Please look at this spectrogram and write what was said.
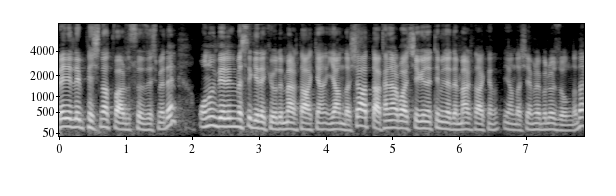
belirli bir peşinat vardı sözleşmede. Onun verilmesi gerekiyordu Mert Hakan yandaşa. Hatta Fenerbahçe yönetimine de Mert Hakan yandaş Emre Belözoğlu'na da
